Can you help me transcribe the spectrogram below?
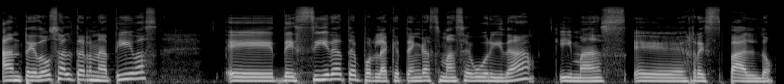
Ante dos alternativas, eh, decídete por la que tengas más seguridad y más eh, respaldo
